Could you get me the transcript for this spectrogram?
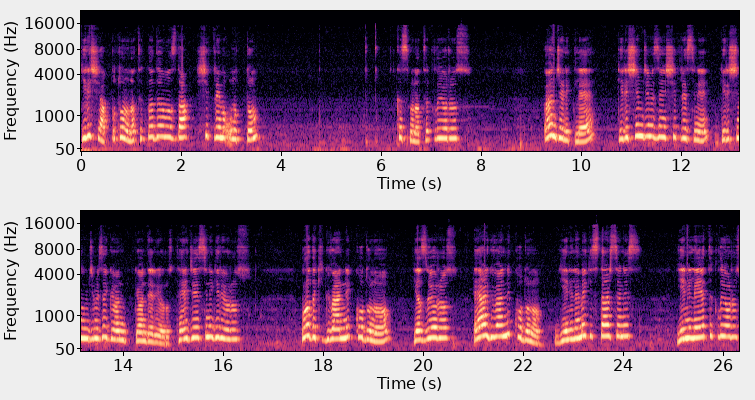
giriş yap butonuna tıkladığımızda şifremi unuttum kısmına tıklıyoruz. Öncelikle girişimcimizin şifresini girişimcimize gö- gönderiyoruz. TC'sini giriyoruz. Buradaki güvenlik kodunu yazıyoruz. Eğer güvenlik kodunu yenilemek isterseniz yenileye tıklıyoruz.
